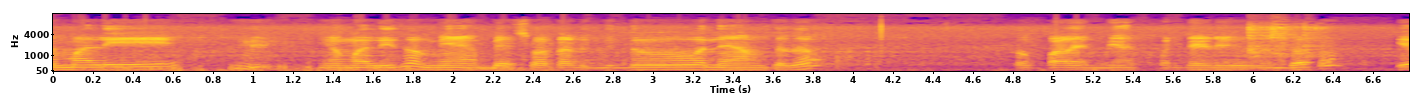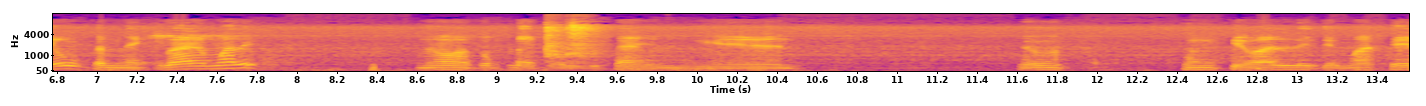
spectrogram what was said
એમાં એમાં લીધો મેં બે સોટાડી દીધું અને આમ તો કપાળે મેં પટેડી હતો કેવું કરી નાખ્યું? ભાઈ અમારી નવા કપડાં પહેરી દીધા એની જો કુમકી વાળ લીધી, માથે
